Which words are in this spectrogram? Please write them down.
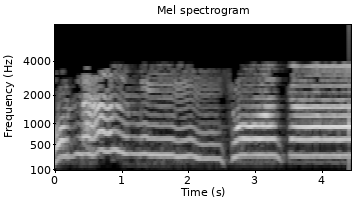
قُلْ هَلْ مِن شُرَكَائِكُم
